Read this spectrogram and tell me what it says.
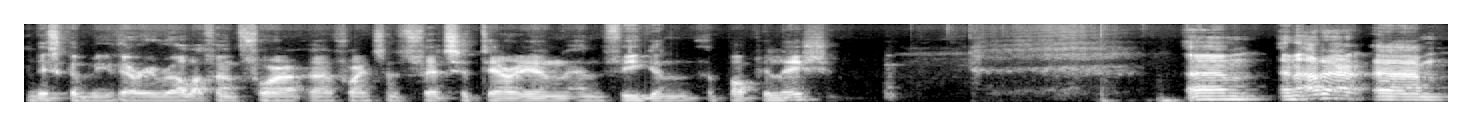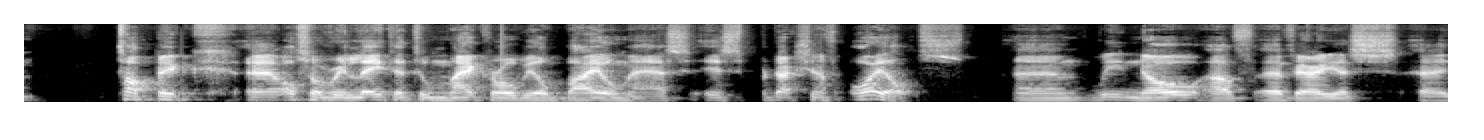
And this can be very relevant for, uh, for instance, vegetarian and vegan population. Um, another um, topic uh, also related to microbial biomass is production of oils. Um, we know of uh, various uh,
